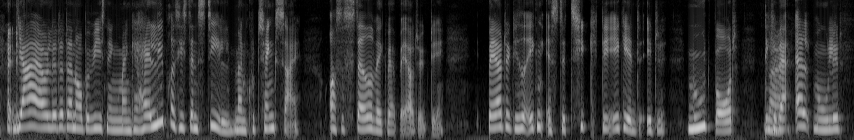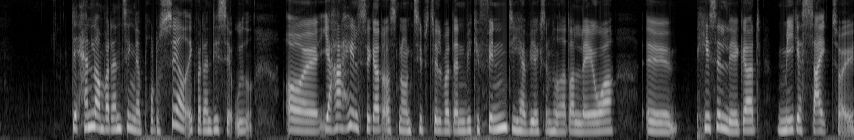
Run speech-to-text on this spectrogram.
jeg er jo lidt af den overbevisning, man kan have lige præcis den stil, man kunne tænke sig og så stadigvæk være bæredygtig. Bæredygtighed er ikke en æstetik, det er ikke et, et moodboard. Det Nej. kan være alt muligt. Det handler om, hvordan tingene er produceret, ikke hvordan de ser ud. Og øh, jeg har helt sikkert også nogle tips til, hvordan vi kan finde de her virksomheder, der laver øh, pisse lækkert, mega sejt tøj,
